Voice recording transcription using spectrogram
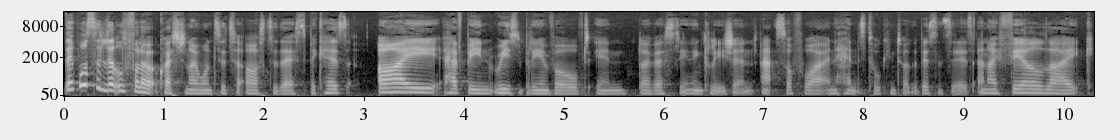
There was a little follow up question I wanted to ask to this because I have been reasonably involved in diversity and inclusion at Softwire and hence talking to other businesses. And I feel like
